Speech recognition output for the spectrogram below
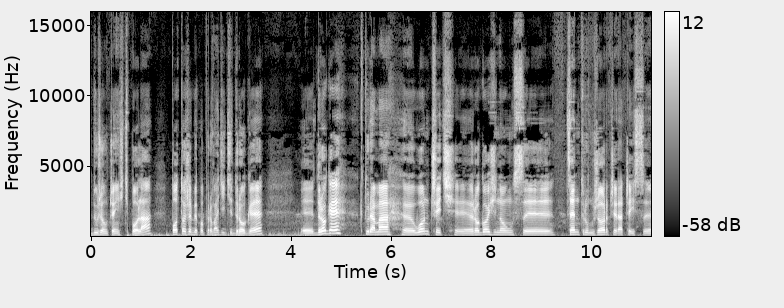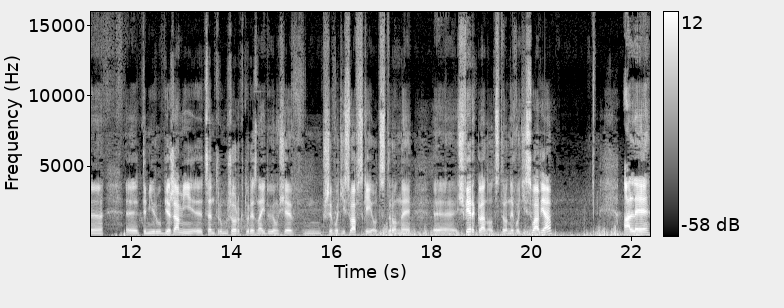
dużą część pola po to, żeby poprowadzić drogę. Drogę, która ma łączyć Rogoźną z centrum Żor, czy raczej z e, e, tymi rubieżami e, centrum Żor, które znajdują się przy Wodzisławskiej od strony Świerklan, od strony Wodzisławia. Ale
